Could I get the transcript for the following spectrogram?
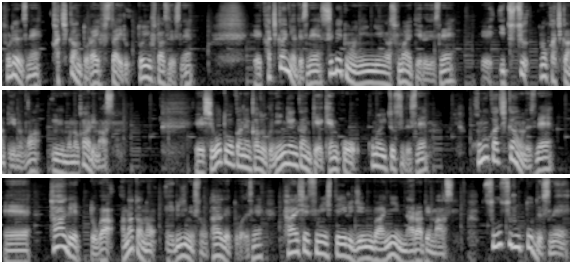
それはですね、価値観とライフスタイルという2つですね。えー、価値観にはですね、すべての人間が備えているですね、えー、5つの価値観というのは、いうものがあります。え、仕事、お金、家族、人間関係、健康、この5つですね。この価値観をですね、えー、ターゲットが、あなたのビジネスのターゲットがですね、大切にしている順番に並べます。そうするとですね、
